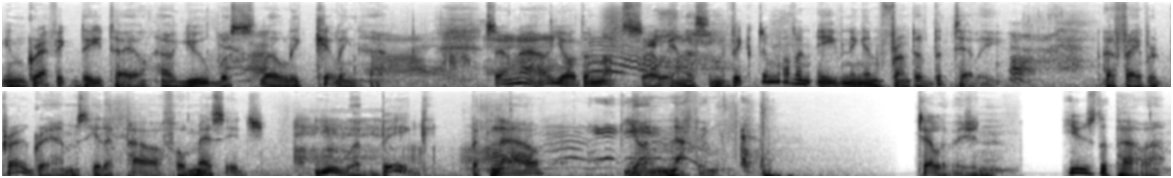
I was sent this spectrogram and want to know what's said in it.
in graphic detail, how you were slowly killing her. So now you're the not so innocent victim of an evening in front of the telly. Her favorite programs hid a powerful message. You were big, but now you're nothing. Television. Use the power.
